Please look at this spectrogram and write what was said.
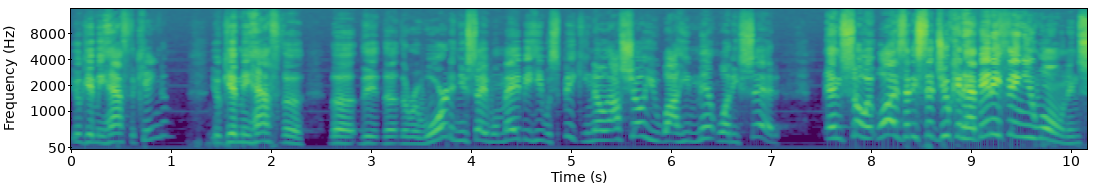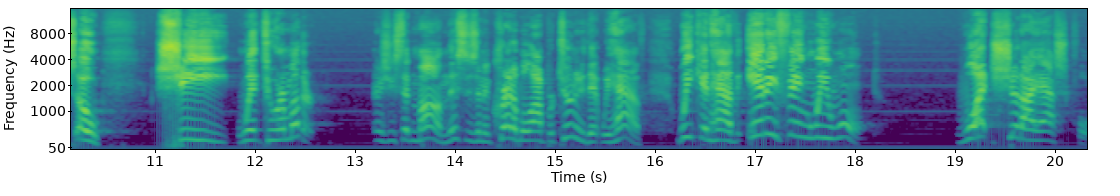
You'll give me half the kingdom? You'll give me half the, the, the, the, the reward? And you say, well, maybe he was speaking. No, I'll show you why he meant what he said. And so it was that he said, You can have anything you want. And so she went to her mother and she said, Mom, this is an incredible opportunity that we have. We can have anything we want. What should I ask for?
